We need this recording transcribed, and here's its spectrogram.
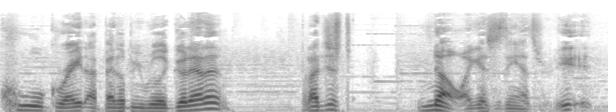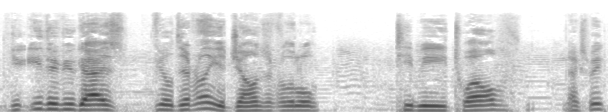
cool, great. I bet he'll be really good at it. But I just no. I guess is the answer. E- either of you guys feel differently? You Jones for a little TB12 next week?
